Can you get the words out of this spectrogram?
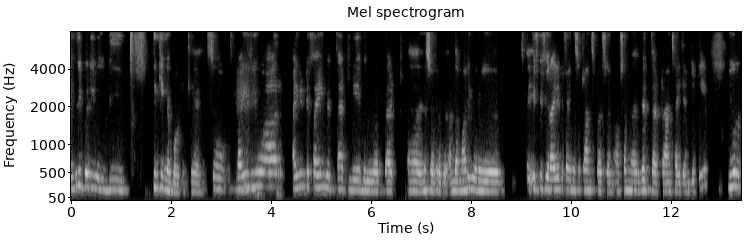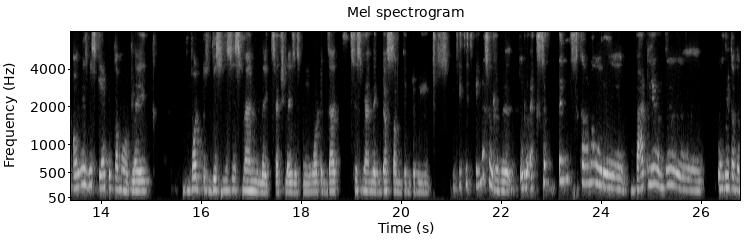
everybody will be thinking about it. Yeah. So while Mm. you are identifying with that label or that uh, என்ன சொல்றது அந்த மாதிரி ஒரு if, if you're identifying as a trans person or somewhere with that trans identity, you'll always be scared to come out. Like, what if this cis man like sexualizes me? What if that cis man like does something to me? It's என்ன சொல்றது? ஒரு அக்செப்டன்ஸ்க்கான ஒரு பேட்டிலே வந்து உங்களுக்கு அந்த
